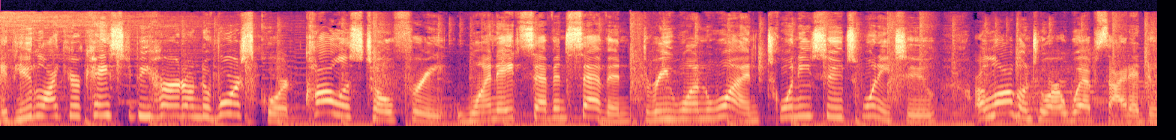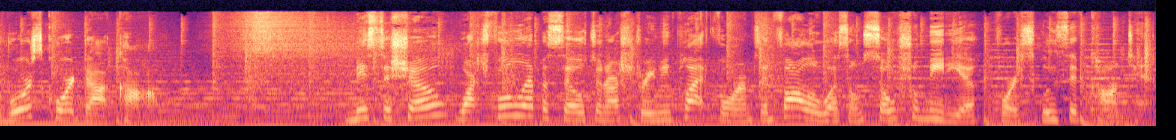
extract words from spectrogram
If you'd like your case to be heard on divorce court, call us toll free 1 877 311 2222 or log on to our website at divorcecourt.com. Miss the show? Watch full episodes on our streaming platforms and follow us on social media for exclusive content.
